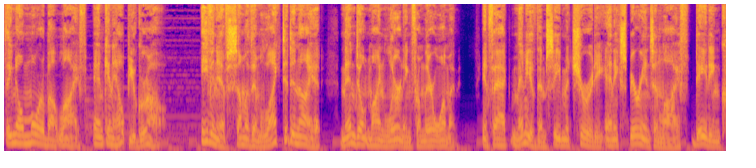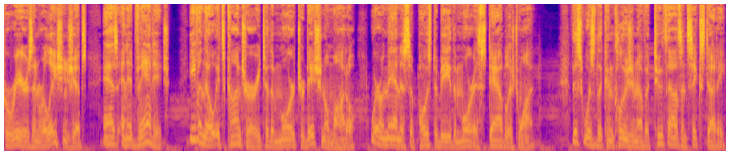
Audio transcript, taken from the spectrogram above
They know more about life and can help you grow. Even if some of them like to deny it, men don't mind learning from their woman. In fact, many of them see maturity and experience in life, dating, careers, and relationships as an advantage, even though it's contrary to the more traditional model where a man is supposed to be the more established one. This was the conclusion of a 2006 study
